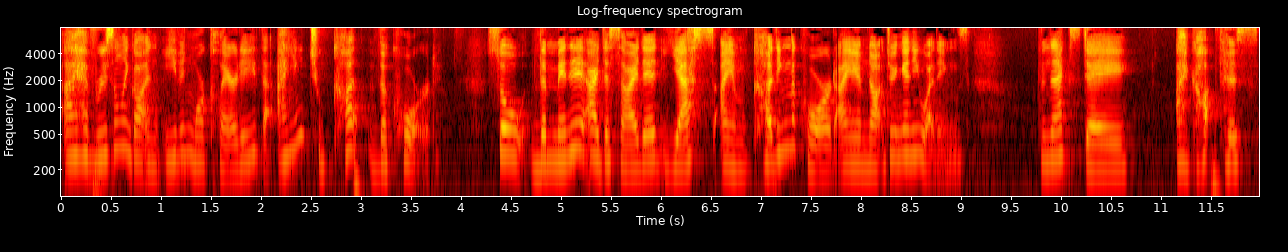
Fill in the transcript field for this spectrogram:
I have recently gotten even more clarity that I need to cut the cord. So the minute I decided, yes, I am cutting the cord, I am not doing any weddings. The next day, I got this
